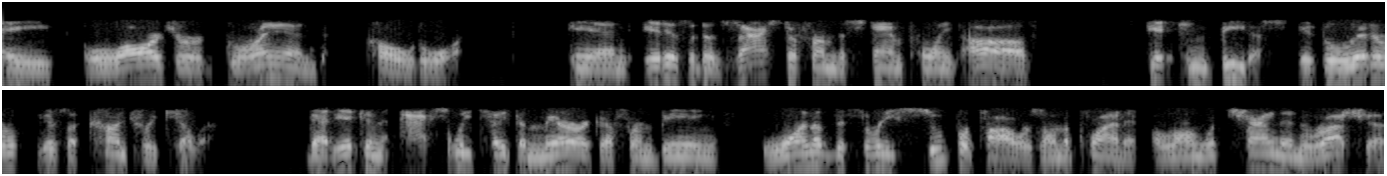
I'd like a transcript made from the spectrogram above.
a larger, grand Cold War. And it is a disaster from the standpoint of it can beat us. It literally is a country killer. That it can actually take America from being one of the three superpowers on the planet, along with China and Russia,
